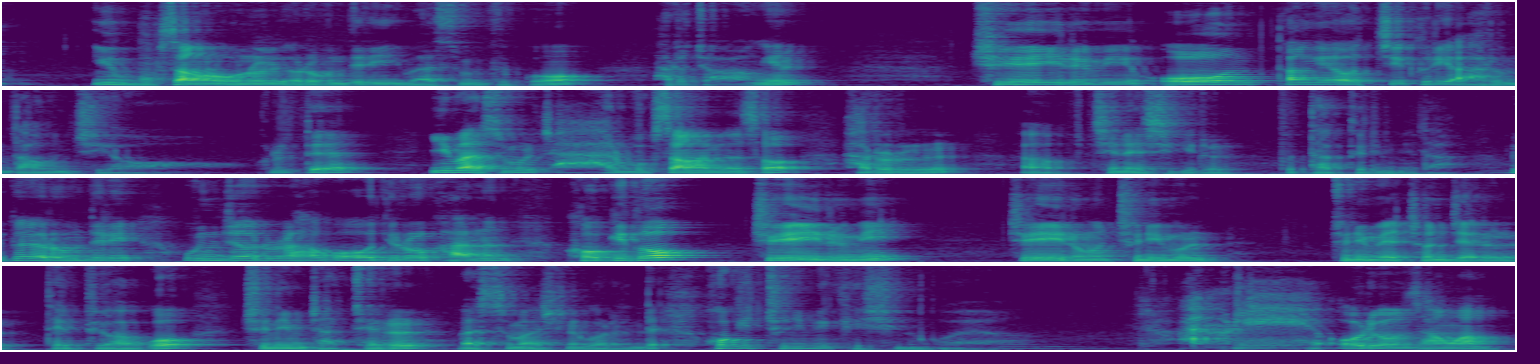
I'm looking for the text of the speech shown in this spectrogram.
이 묵상을 오늘 여러분들이 이 말씀을 듣고 하루 종일 주의 이름이 온 땅에 어찌 그리 아름다운지요. 그럴 때 이 말씀을 잘 묵상하면서 하루를 어, 지내시기를 부탁드립니다. 그러니까 여러분들이 운전을 하고 어디로 가는 거기도 주의 이름이 주의 이름은 주님을 주님의 존재를 대표하고 주님 자체를 말씀하시는 거라는데 거기 주님이 계시는 거예요. 아무리 어려운 상황,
